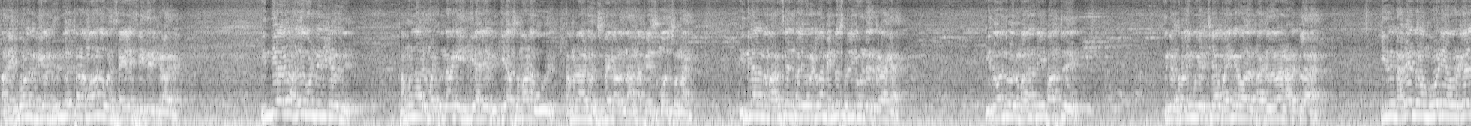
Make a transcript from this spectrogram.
அதை போல மிக மிருகத்தனமான ஒரு செயலை செய்திருக்கிறார்கள். இந்தியாவே அழுது கொண்டிருக்கிறது. தமிழ்நாடு மட்டும்தாங்க இந்தியாவிலே வித்தியாசமான ஊர். தமிழ்நாடு வெஸ்ட் பெங்கால் இந்த அண்ணா பேசும்போது சொன்னாங்க. இந்தியாவில் நம்ம அரசியல் தலைவர்கள்லாம் என்ன சொல்லி கொண்டு இருக்கிறாங்க இது வந்து ஒரு மதத்தை பார்த்து இந்த கொலை முயற்சியா பயங்கரவாத தாக்குதலாம் நடக்கல. இது நரேந்திர மோடி அவர்கள்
